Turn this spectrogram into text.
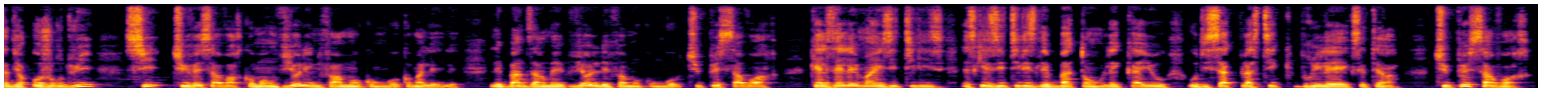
c'est-à-dire aujourd'hui, si tu veux savoir comment on viole une femme au Congo, comment les, bandes armées violent des femmes au Congo, tu peux savoir quels éléments ils utilisent. Est-ce qu'ils utilisent les bâtons, les cailloux ou des sacs plastiques brûlés, etc. Tu peux savoir.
